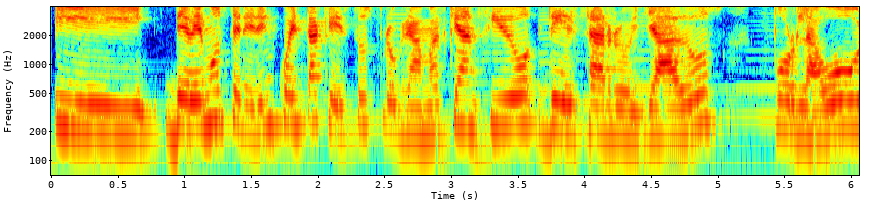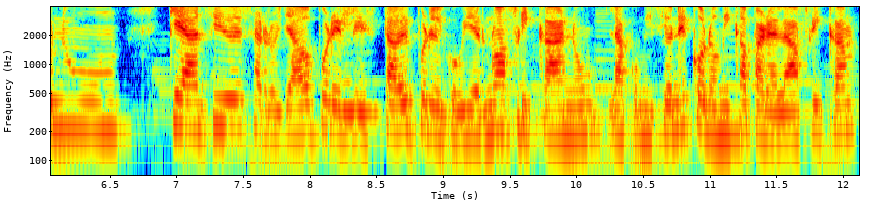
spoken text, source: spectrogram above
Y debemos tener en cuenta que estos programas que han sido desarrollados por la ONU, que han sido desarrollados por el Estado y por el gobierno africano, la Comisión Económica para el África,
